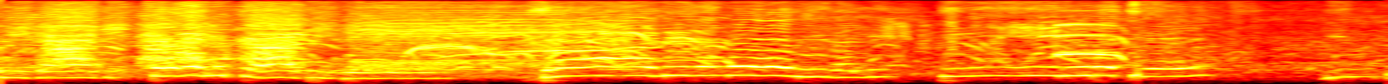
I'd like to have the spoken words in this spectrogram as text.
ನಗುವಿಗಾಗಿ ತವರು ಕಾದಿದೆ ಸಾವಿರ ನೋವಿರಲಿ ತೀರುವ ಚೇ ಇಂಥ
